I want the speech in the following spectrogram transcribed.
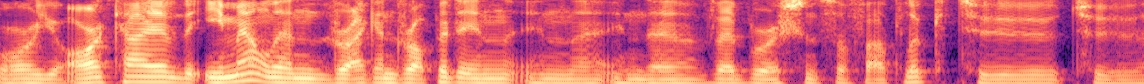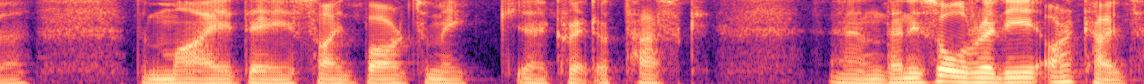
or you archive the email and drag and drop it in in the, in the web versions of Outlook to to uh, the My Day sidebar to make uh, create a task, and then it's already archived,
